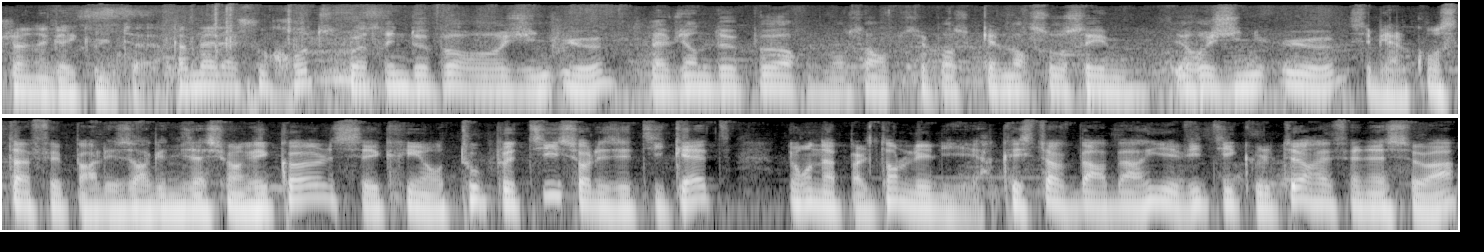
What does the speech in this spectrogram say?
jeune agriculteur. Comme la choucroute, poitrine de porc origine UE, la viande de porc, bon ça on ne sait pas quel morceau c'est, origine UE. C'est bien le constat fait par les organisations agricoles, c'est écrit en tout petit sur les étiquettes et on n'a pas le temps de les lire. Christophe Barbary est viticulteur FNSEA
